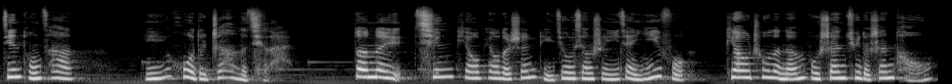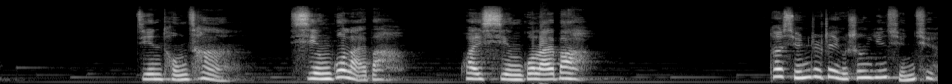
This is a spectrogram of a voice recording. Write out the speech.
金童灿疑惑的站了起来，但那轻飘飘的身体就像是一件衣服飘出了南部山区的山头。金童灿，醒过来吧，快醒过来吧！他循着这个声音寻去。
